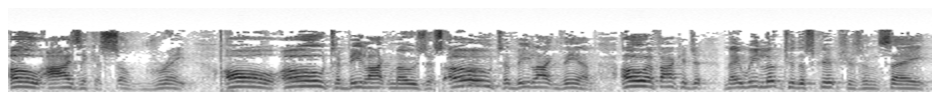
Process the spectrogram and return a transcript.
Oh, Isaac is so great. Oh, oh, to be like Moses. Oh, to be like them. Oh, if I could just. May we look to the Scriptures and say,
